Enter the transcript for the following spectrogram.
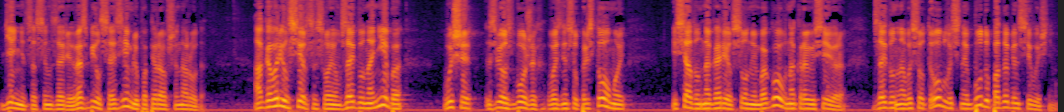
денница сын Зари, разбился о землю, попиравший народа. А говорил в сердце своем, взойду на небо, выше звезд Божьих вознесу престол мой, и сяду на горе в сонме богов на краю севера, зайду на высоты облачные, буду подобен Всевышнему.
